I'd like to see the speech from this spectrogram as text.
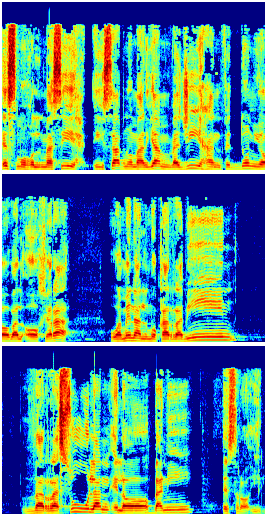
اسمه المسیح عیسی ابن مریم وجیها فی الدنیا والآخره و من المقربین و رسولا الی بنی اسرائیل.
